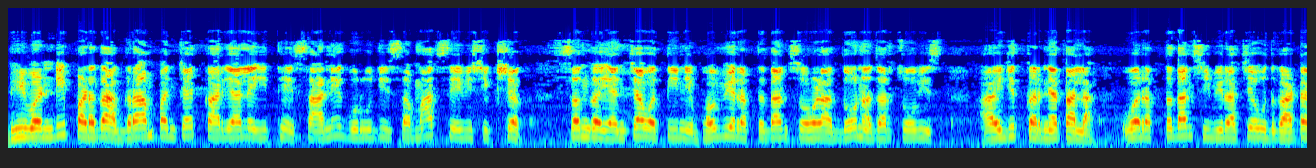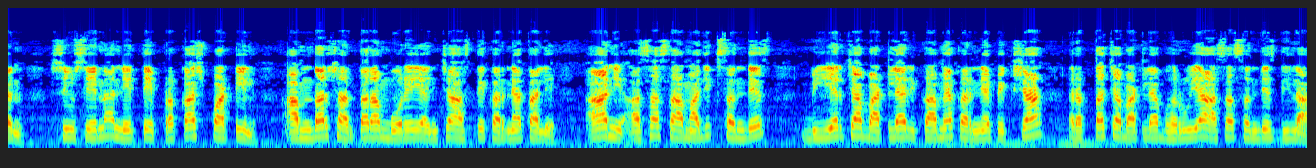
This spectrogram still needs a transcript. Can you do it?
भिवंडी पडगा ग्रामपंचायत कार्यालय इथे साने गुरुजी समाजसेवी शिक्षक संघ यांच्या वतीने भव्य रक्तदान सोहळा दोन हजार चोवीस आयोजित करण्यात आला व रक्तदान शिबिराचे उद्घाटन शिवसेना नेते प्रकाश पाटील आमदार शांताराम मोरे यांच्या हस्ते करण्यात आले. आणि असा सामाजिक संदेश बियरच्या बाटल्या रिकाम्या करण्यापेक्षा रक्ताच्या बाटल्या भरूया असा संदेश दिला.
